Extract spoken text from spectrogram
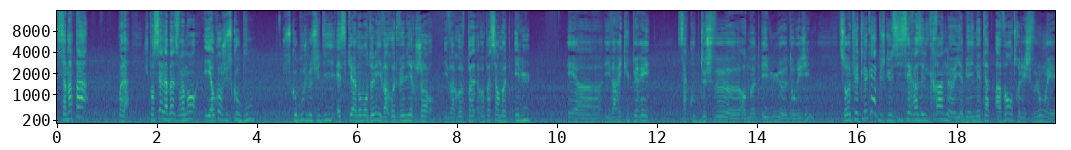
ça m'a pas. Voilà, je pensais à la base vraiment, et encore jusqu'au bout, jusqu'au bout, je me suis dit, est-ce qu'à un moment donné, il va redevenir genre, il va repasser en mode élu et euh, il va récupérer sa coupe de cheveux euh, en mode élu euh, d'origine? Ça aurait pu être le cas, puisque si c'est raser le crâne, il y a bien une étape avant entre les cheveux longs et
